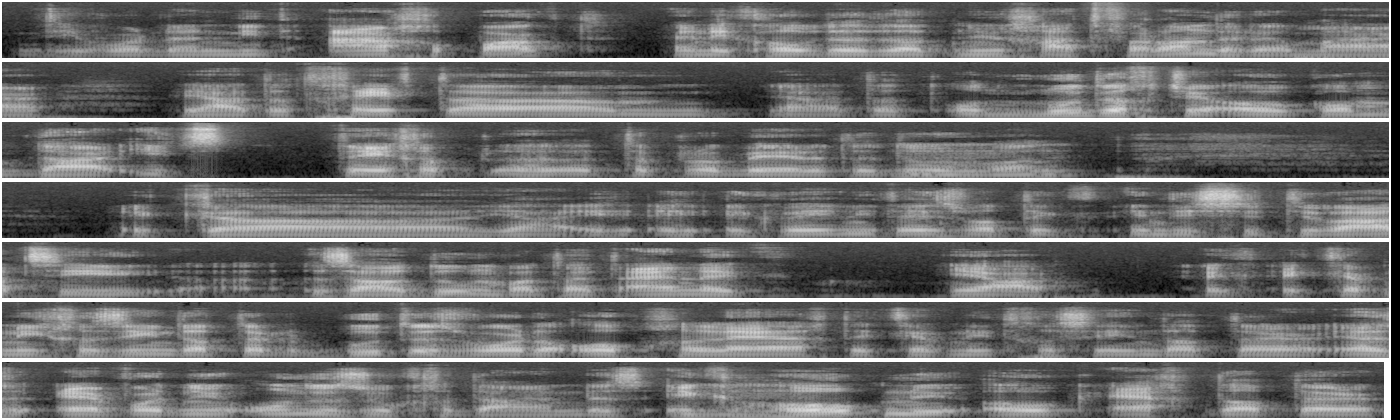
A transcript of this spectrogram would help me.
die worden niet aangepakt. En ik hoop dat dat nu gaat veranderen. Maar ja, dat geeft, ehm, ja, dat ontmoedigt je ook om daar iets tegen eh, te proberen te doen. Want ik, eh, ja, ik, ik, ik weet niet eens wat ik in die situatie eh, zou doen. Want uiteindelijk, ja, ik, ik heb niet gezien dat er boetes worden opgelegd. Ik heb niet gezien dat er, er, er wordt nu onderzoek gedaan. Dus ik hoop nu ook echt dat er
